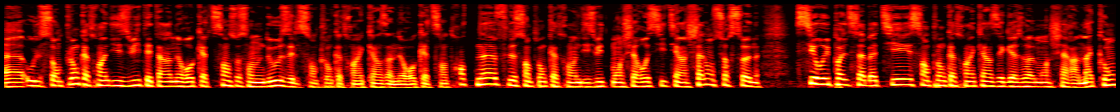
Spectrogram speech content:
euh, où le samplon 98 est à 1,472€ et le samplon 95 à 1,439€. Le samplon 98 moins cher aussi, tiens, à Chalon-sur-Saône, 6 rue Paul Sabatier, samplon 95 et gasoil moins cher à Mâcon,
